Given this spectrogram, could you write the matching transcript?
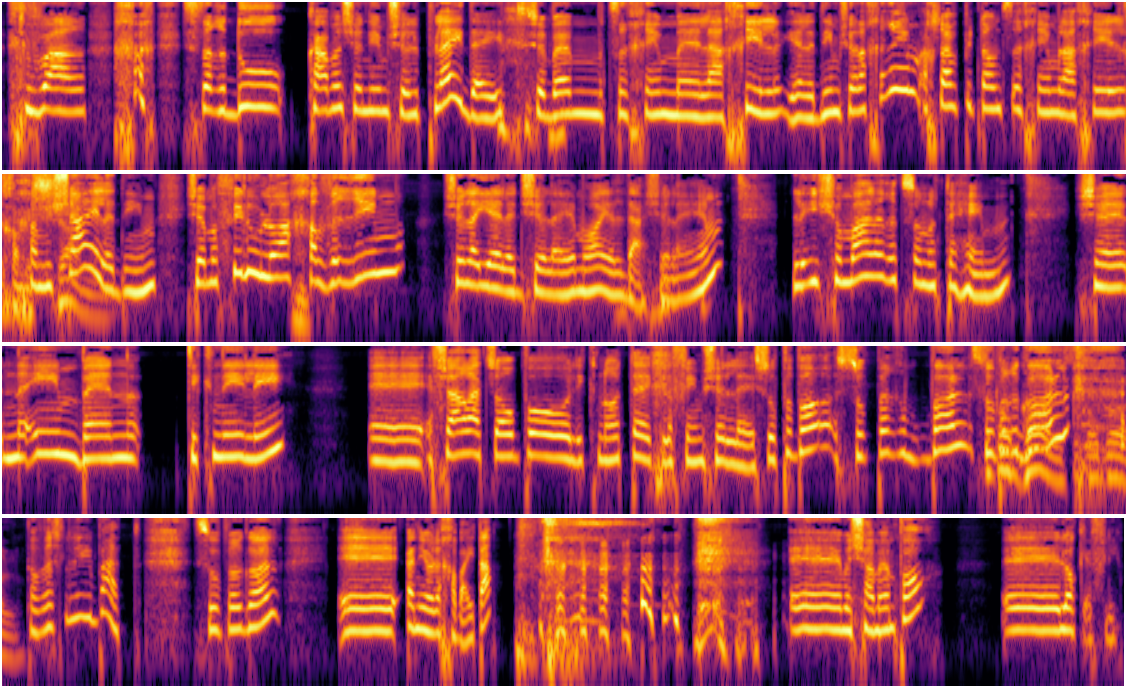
כבר שרדו כמה שנים של playdate, שבהם צריכים אה, להכיל ילדים של אחרים, עכשיו פתאום צריכים להכיל חמישה. חמישה ילדים, שהם אפילו לא החברים של הילד שלהם או הילדה שלהם, להישמע לרצונותיהם, שנעים בין תקני לי, אפשר לעצור פה לקנות אה, קלפים של אה, סופרבול, סופרבול, סופרגול. טוב יש לי בת, סופרגול, אה, אני הולך הביתה, אה, משעמם פה, אה, לא כיף לי.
